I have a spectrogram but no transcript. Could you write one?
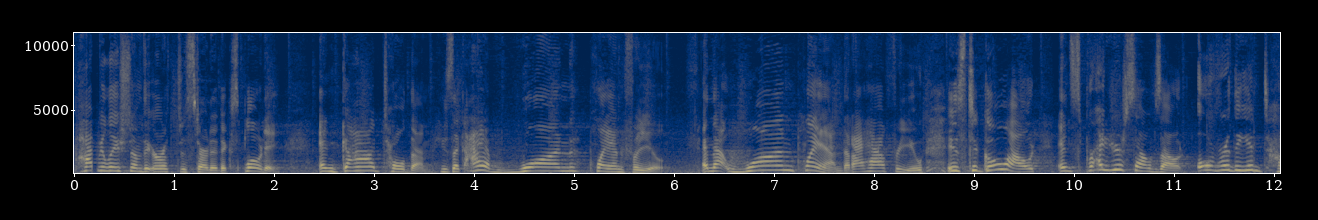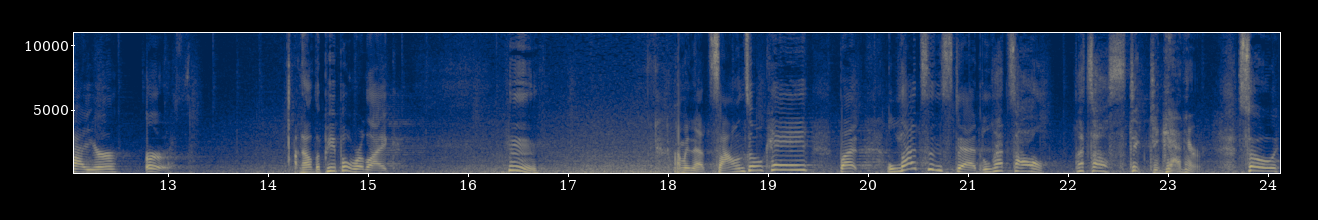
population of the earth just started exploding. And God told them, He's like, I have one plan for you. And that one plan that I have for you is to go out and spread yourselves out over the entire earth. Now the people were like, hmm, I mean, that sounds okay, but let's instead, let's all, let's all stick together. So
